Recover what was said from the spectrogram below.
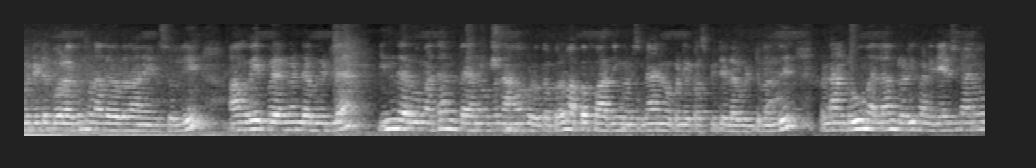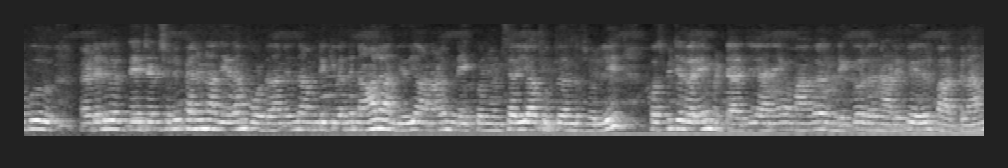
விட்டுட்டு போகிறாங்கன்னு சொன்னதோட தானேன்னு சொல்லி ஆகவே இப்போ எங்கண்ட வீட்டில் இந்த ரூமை தான் இப்போ அணுவுக்கு நாங்கள் கொடுக்க போகிறோம் அப்போ பார்த்தீங்கன்னு சொன்னால் அணுவை ஹாஸ்பிட்டலில் விட்டு வந்து இப்போ நான் ரூம் எல்லாம் ரெடி பண்ணிட்டேன்னு சொன்னால் அணுவுக்கு டெலிவரி டேட்டுன்னு சொல்லி பதினொன்றாந்தேதி தான் போட்டதான் இருந்து அன்றைக்கு வந்து நாலாந்தேதி ஆனாலும் இன்றைக்கு கொஞ்சம் சரியாக குத்துன்னு சொல்லி ஹாஸ்பிட்டல் வரையும் விட்டாச்சு. அநேகமாக இன்றைக்கோ இல்லை நாளைக்கோ எதிர்பார்க்கலாம்.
